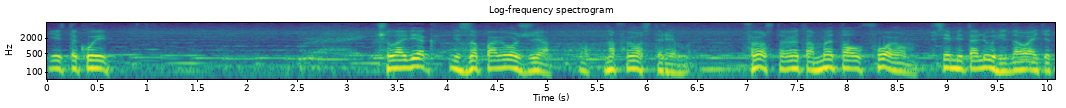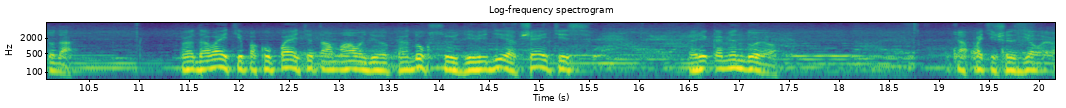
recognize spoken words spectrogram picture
Есть такой человек из Запорожья на Фростере. Фростер это Metal Forum. Все металюги давайте туда. Продавайте, покупайте там аудиопродукцию, DVD, общайтесь. Рекомендую. Сейчас потише сделаю.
